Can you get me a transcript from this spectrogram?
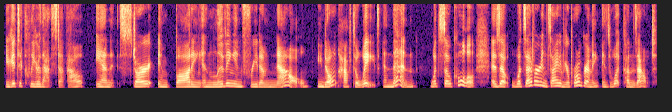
You get to clear that stuff out and start embodying and living in freedom now. You don't have to wait. And then what's so cool is that whatever inside of your programming is what comes out.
